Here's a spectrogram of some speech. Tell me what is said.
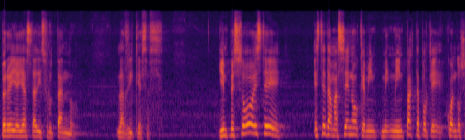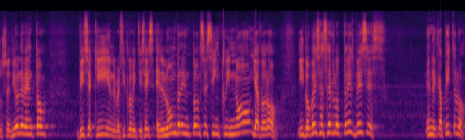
Pero ella ya está disfrutando las riquezas. Y empezó este, este Damaseno que me, me impacta porque cuando sucedió el evento, dice aquí en el versículo 26, el hombre entonces se inclinó y adoró. Y lo ves hacerlo tres veces en el capítulo.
